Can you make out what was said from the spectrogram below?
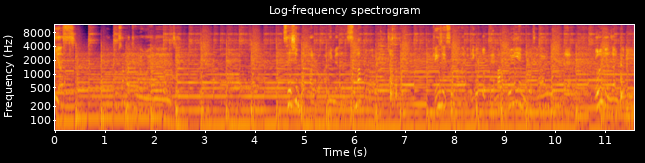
음, 지니어스, 울산 같은 경우에는 이제 어, 세신 버팔로 아니면은 스마트가 있죠. 굉장히 쓸만합니다. 이것도 대만 OEM으로 제가 알고 있는데 이런 연장들이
